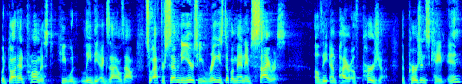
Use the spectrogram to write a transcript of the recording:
But God had promised he would lead the exiles out. So after 70 years, he raised up a man named Cyrus of the empire of Persia. The Persians came in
